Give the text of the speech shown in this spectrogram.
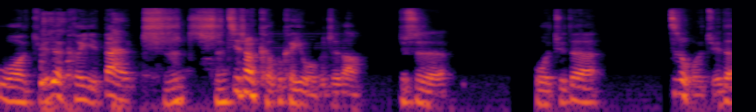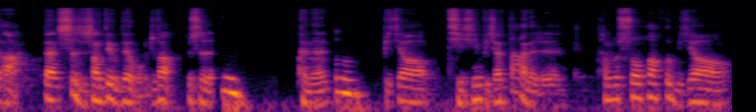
我觉得可以，但实实际上可不可以我不知道。就是我觉得，这是我觉得啊，但事实上对不对我不知道。就是嗯可能嗯比较体型比较大的人，他们说话会比较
